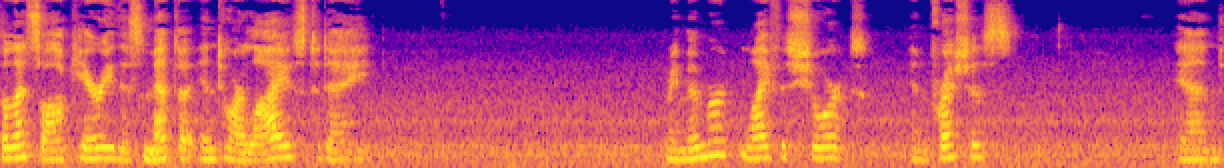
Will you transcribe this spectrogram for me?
So let's all carry this metta into our lives today. Remember, life is short and precious, and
